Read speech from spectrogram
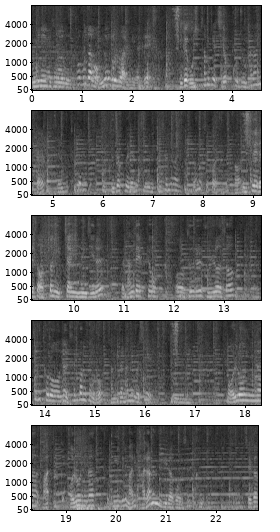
국민의힘에서는 후보자가 없는 걸로 알고 있는데 253개 지역구 중 하나니까요. 제가 뭐 특별히 뭐그 지역구에 대해서 지금 이렇게 설명할 필요는 없을 것 같은데. 어, 이슈에 대해서 어떤 입장이 있는지를 당대표들을 불러서 TV 토론을 생방송으로 장기전하는 것이 음, 뭐 언론이나 마- 언론이나 국민들이 많이 바라는 일이라고 생각합니다. 어, 제가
